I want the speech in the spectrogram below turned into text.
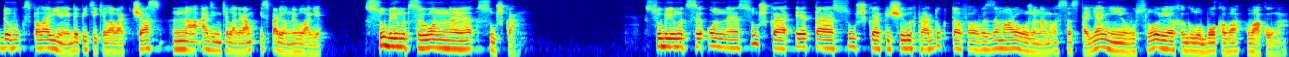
2,5 до 5 кВт-час на 1 кг испаренной влаги. Сублимационная сушка. Сублимационная сушка – это сушка пищевых продуктов в замороженном состоянии в условиях глубокого вакуума.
